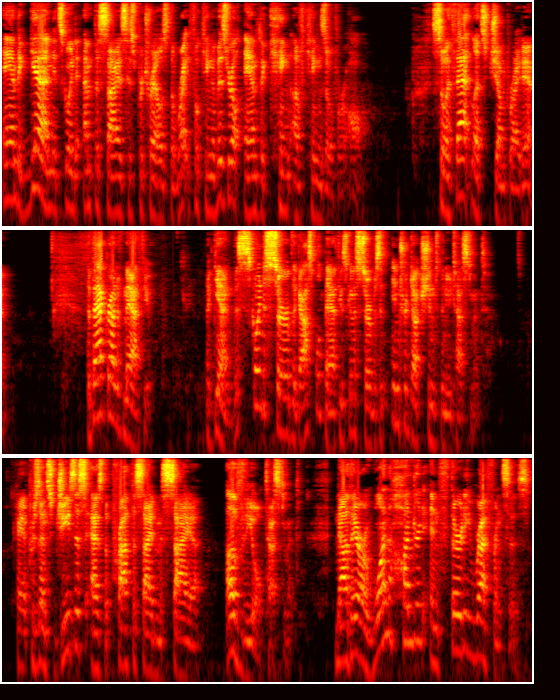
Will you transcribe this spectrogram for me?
And again, it's going to emphasize his portrayal as the rightful king of Israel and the king of kings overall. So, with that, let's jump right in. The background of Matthew. Again, this is going to serve, the Gospel of Matthew is going to serve as an introduction to the New Testament. Okay, it presents Jesus as the prophesied Messiah of the Old Testament. Now, there are 130 references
